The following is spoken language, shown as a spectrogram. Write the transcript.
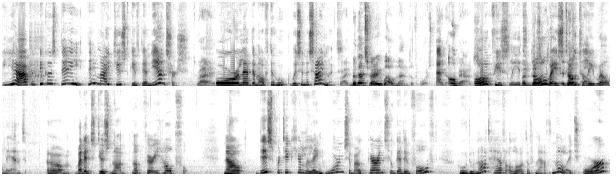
Yeah, but because they they might just give them the answers Right. or let them off the hook with an assignment. Right. But that's very well meant, of course, by those Ob- parents. obviously, But it's it always it totally help. well meant, um, but it's just not not very helpful. Now, this particular link warns about parents who get involved who do not have a lot of math knowledge or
